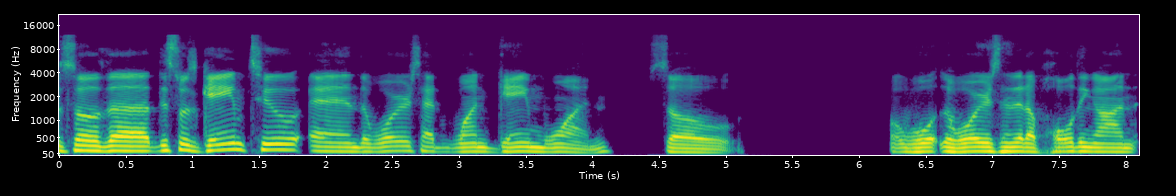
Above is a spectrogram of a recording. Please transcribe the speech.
so the this was game 2 and the Warriors had won game 1. So the Warriors ended up holding on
